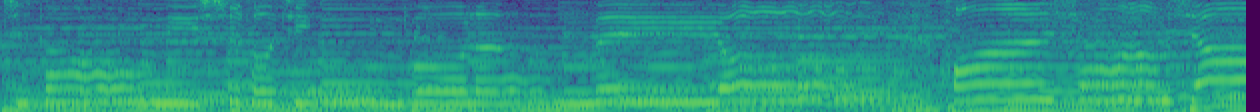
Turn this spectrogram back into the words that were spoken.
不知道你是否经过了，没有幻想。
